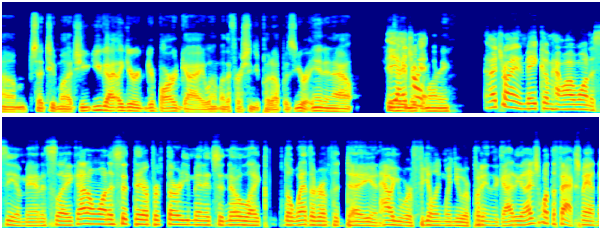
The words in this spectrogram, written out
um, said too much. You you got like your your bard guy. One, one of the first things you put up was you were in and out. Here's Yeah, I try- money. I try and make them how I want to see them, man. It's like I don't want to sit there for 30 minutes and know like the weather of the day and how you were feeling when you were putting the guy together. I just want the facts, man.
